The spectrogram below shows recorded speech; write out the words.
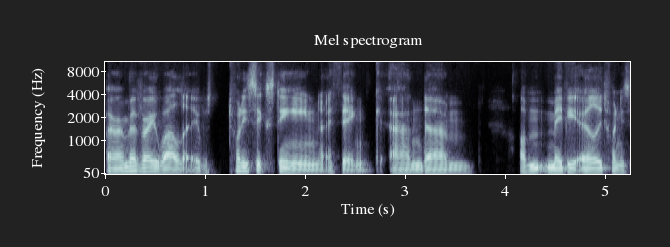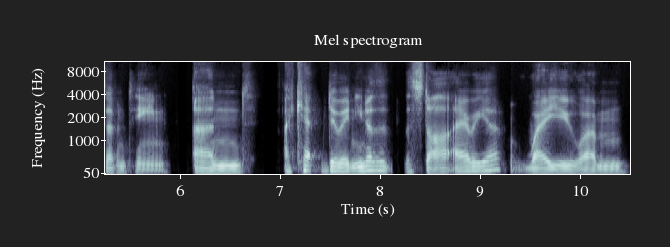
I remember very well that it was 2016, I think, and um, or maybe early 2017. And I kept doing, you know, the, the start area where you um,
